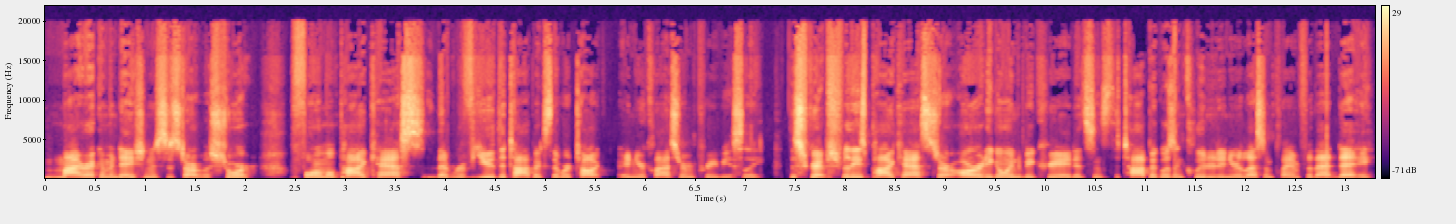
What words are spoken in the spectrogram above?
my recommendation is to start with short, formal podcasts that review the topics that were taught in your classroom previously. The scripts for these podcasts are already going to be created since the topic was included in your lesson plan for that day,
